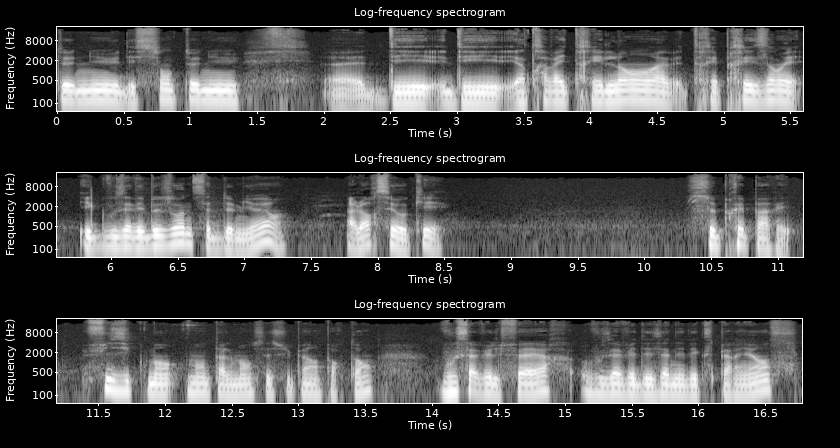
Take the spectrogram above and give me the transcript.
tenues, des sons tenus, euh, un travail très lent, très présent, et que vous avez besoin de cette demi-heure, alors c'est OK. Se préparer physiquement, mentalement, c'est super important. Vous savez le faire, vous avez des années d'expérience,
